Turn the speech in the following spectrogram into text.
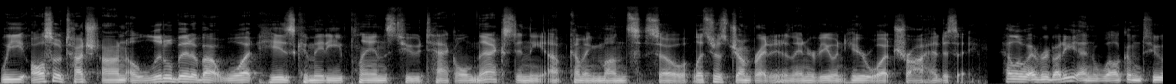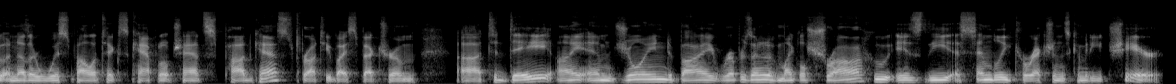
We also touched on a little bit about what his committee plans to tackle next in the upcoming months. So let's just jump right into the interview and hear what Schraa had to say. Hello, everybody, and welcome to another WisPolitics Capitol Chats podcast brought to you by Spectrum. Uh, today, I am joined by Representative Michael Schraa, who is the Assembly Corrections Committee chair.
